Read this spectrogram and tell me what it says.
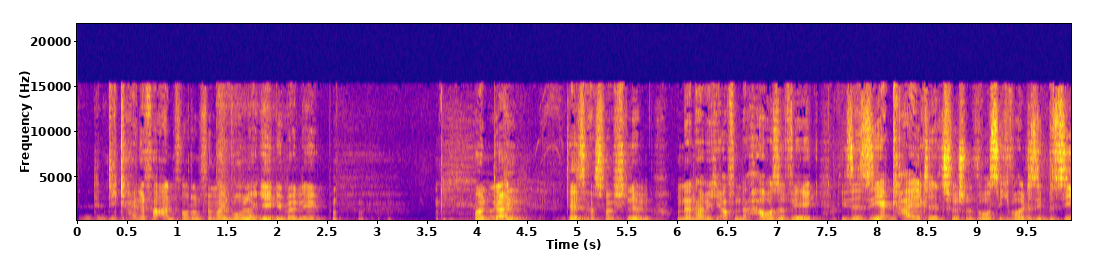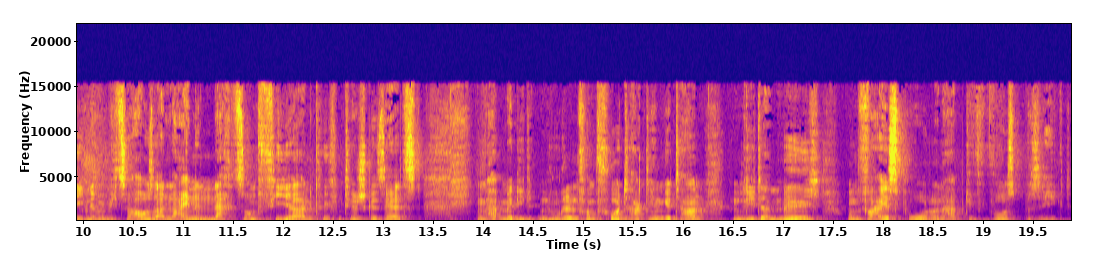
die keine Verantwortung für mein Wohlergehen übernehmen. Und dann, das, das war schlimm. Und dann habe ich auf dem Nachhauseweg diese sehr kalte inzwischen Wurst, ich wollte sie besiegen, habe ich mich zu Hause alleine nachts um vier an den Küchentisch gesetzt und habe mir die Nudeln vom Vortag hingetan, einen Liter Milch und Weißbrot und habe die Wurst besiegt.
